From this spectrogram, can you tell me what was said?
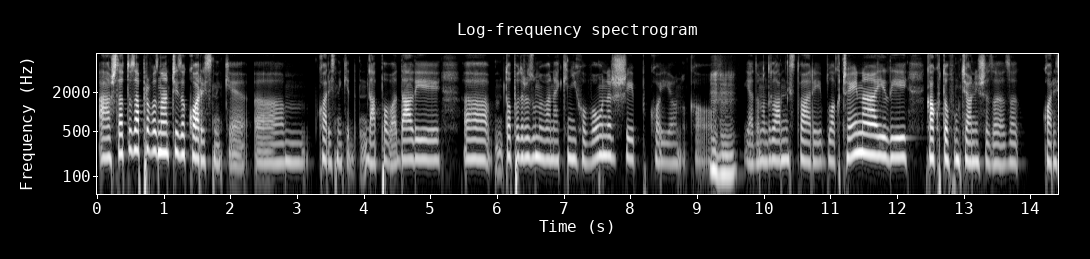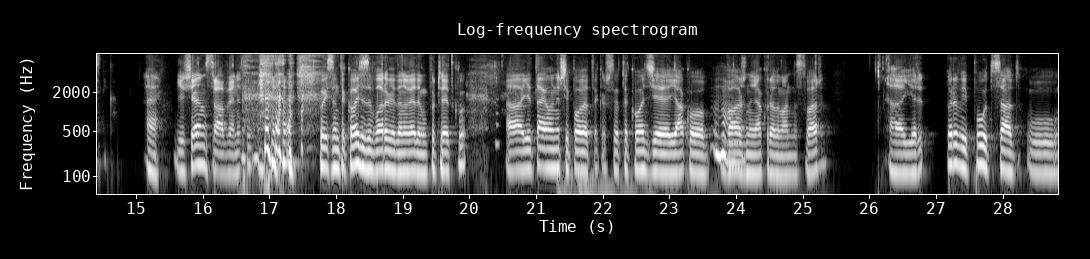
A šta to zapravo znači za korisnike, um, korisnike DAP-ova? Da li uh, to podrazumeva neki njihov ownership koji je ono kao mm -hmm. jedan od glavnih stvari blockchaina ili kako to funkcioniše za, za korisnika? E, još jedan strav benefit koji sam takođe zaboravio da navedem u početku a, je taj ownership podataka što je takođe jako mm -hmm. važna, jako relevantna stvar. A, jer prvi put sad u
